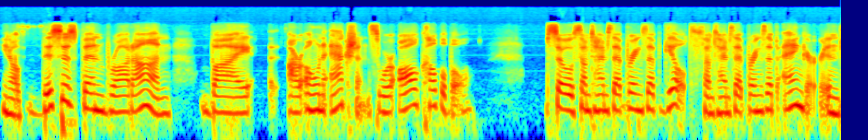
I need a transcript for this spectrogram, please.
you know, this has been brought on by our own actions. We're all culpable. So sometimes that brings up guilt, sometimes that brings up anger and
